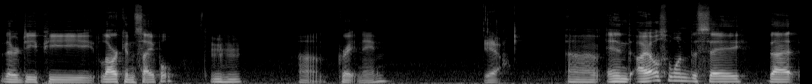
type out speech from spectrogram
their DP Larkin Seiple, Mm-hmm. um, great name. Yeah. Uh, and I also wanted to say that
